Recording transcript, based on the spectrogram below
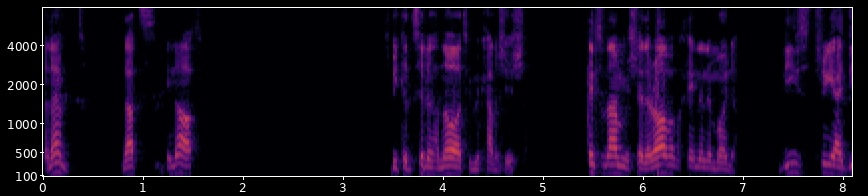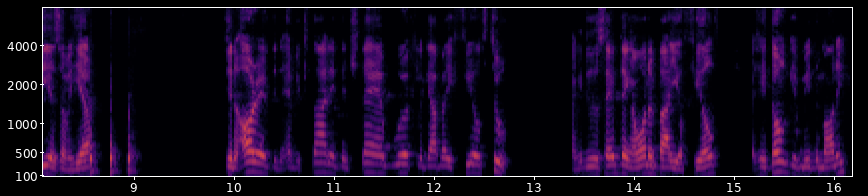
An empty. That's enough to be considered Hanah to Mekanish Isha. These three ideas over here, din Arev, din Eviknani, din Shnei, work like fields too. I can do the same thing. I want to buy your field. I say, don't give me the money.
